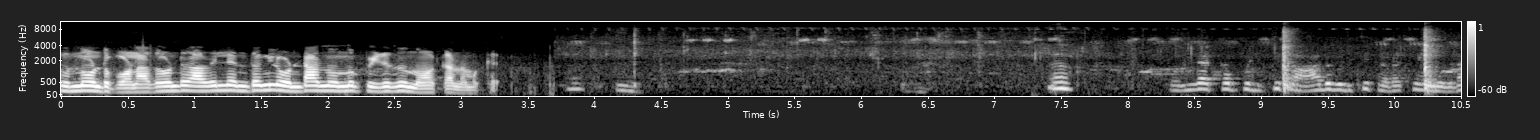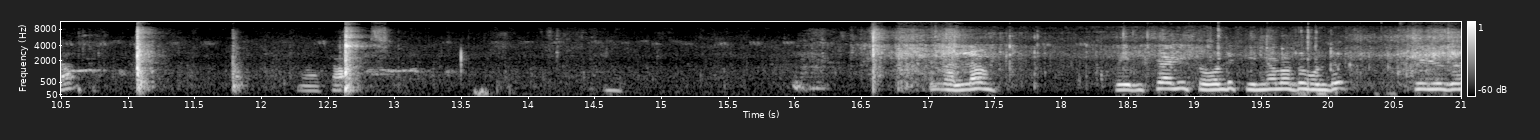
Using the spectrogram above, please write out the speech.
തിന്നുകൊണ്ട് പോകണം അതുകൊണ്ട് അതിൽ എന്തെങ്കിലും ഉണ്ടാകുന്നൊന്ന് പിഴുത് നോക്കാം നമുക്ക്. പുല്ലൊക്കെ പിടിച്ച് കാട് പിടിച്ച് ഇവിടെ. നോക്കാം. നല്ല പെരിച്ചാഴി തോണ്ടി തിന്നണത് കൊണ്ട് പിഴുത്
